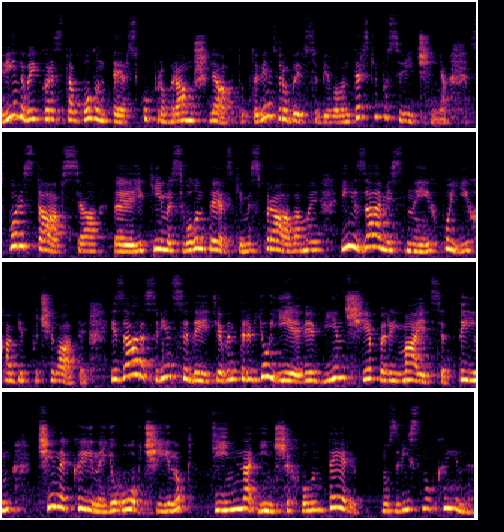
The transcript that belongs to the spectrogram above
він використав волонтерську програму Шлях. Тобто він зробив собі волонтерське посвідчення, скористався е, якимись волонтерськими справами і замість них поїхав відпочивати. І зараз він сидить в інтерв'ю Єві, він ще переймається тим, чи не кине його вчинок тінь на інших волонтерів. Ну, звісно, кине.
